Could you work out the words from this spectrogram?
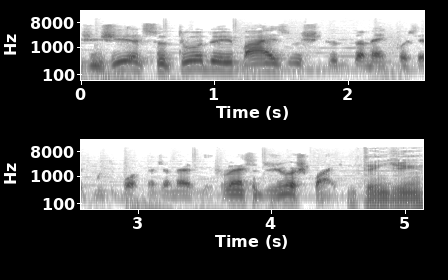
jiu-jitsu, tudo e mais o estudo também, que foi sempre muito importante na minha vida. Influência dos meus pais. Entendi.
